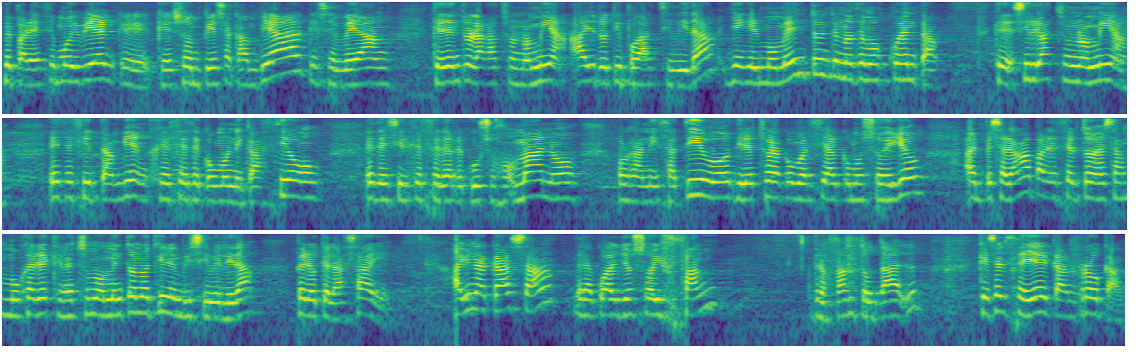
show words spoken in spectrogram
Me parece muy bien que, eso empiece a cambiar, que se vean que dentro de la gastronomía hay otro tipo de actividad y en el momento en que nos demos cuenta que decir gastronomía es decir también jefes de comunicación, es decir jefes de recursos humanos, organizativos, directora comercial como soy yo, empezarán a aparecer todas esas mujeres que en estos momentos no tienen visibilidad, pero que las hay. Hay una casa de la cual yo soy fan, pero fan total, que es el Celler Can Roca,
